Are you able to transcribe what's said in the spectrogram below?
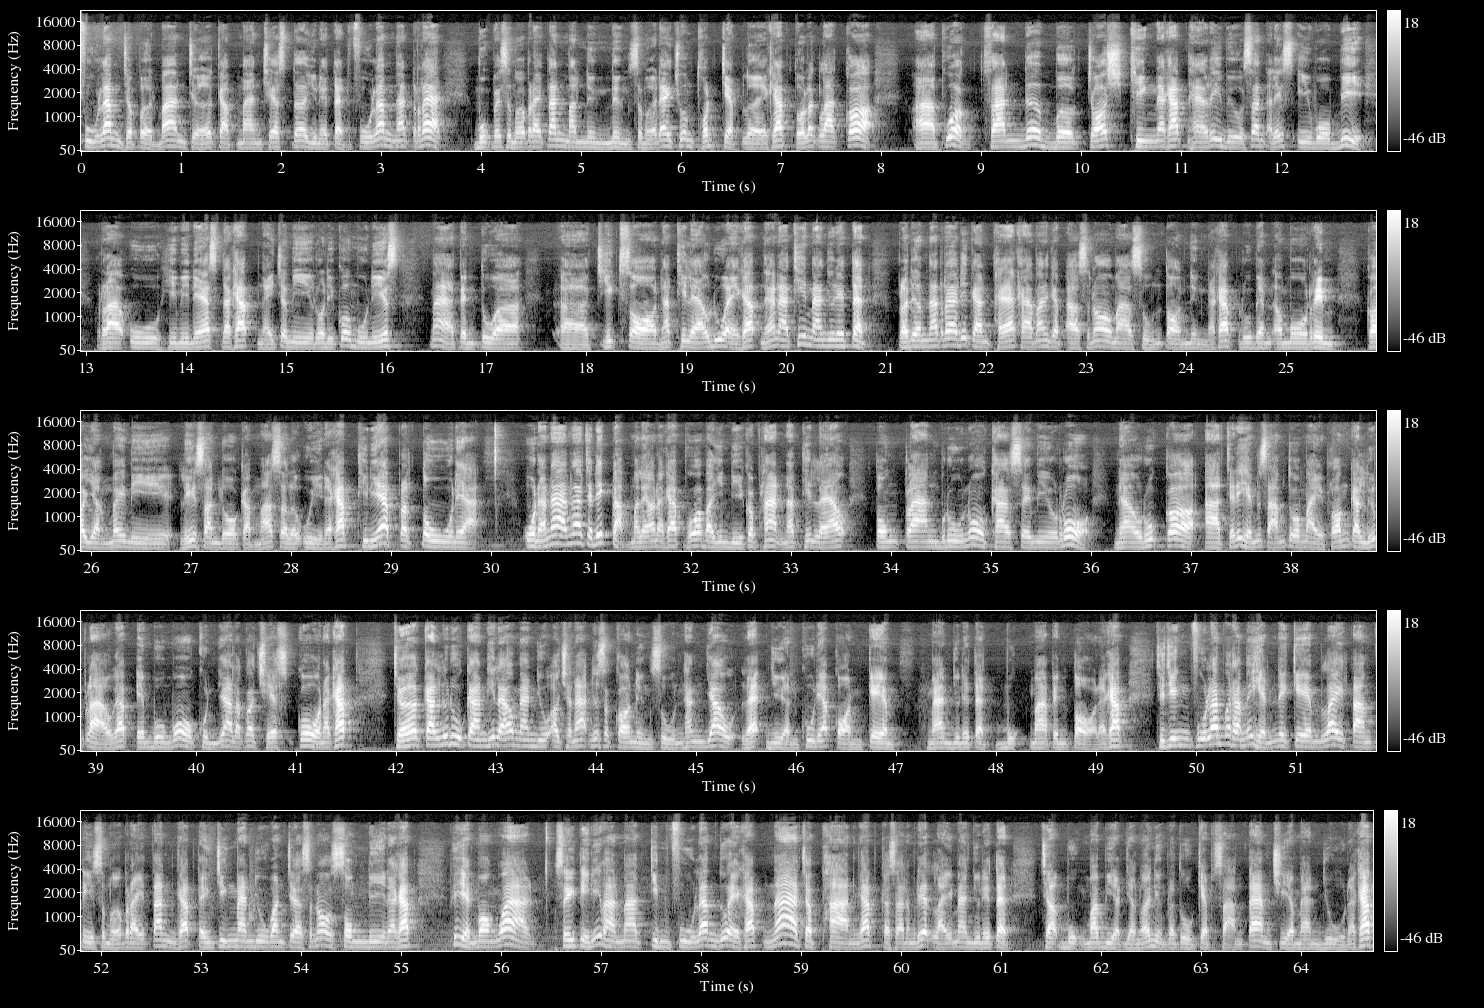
ฟูลแลมจะเปิดบ้านเจอกับแมนเชสเตอร์ยูไนเต็ดฟูลแลมนัดแรก บุกไปเสมอไบรตันมา1-1 เสมอได้ช่วงทดเจ็บเลยครับ ตัวหลักๆก็พวกซันเดอร์เบิร์กจอชคิงนะครับแฮร์รี่วิลสันอเล็กซ์อีโวบีราอูฮิมิเนสนะครับไหนจะมีโรดิโกมูนิสแม่เป็นตัว จิ๊กซอนัดที่แล้วด้วยครับในขณะที่แมนยู i นเต็ดประเดิมนัดแรกด้วยการแพ้คาบ้านกับอาร์เซนอลมา 0 ต่อ 1 นะครับรูเบนอโมริม ก็ยังไม่มีลิซันโดกับมาซาลอุยนะครับ ทีนี้ประตูเนี่ยโอนาน่าน่าจะได้กลับมาแล้วนะครับ เพราะว่าบายินดีก็พลาดนัดที่แล้ว ตรงกลางบรูโน่คาเซมิโรแนวรุกก็อาจจะได้เห็น 3 ตัวใหม่พร้อมกันหรือเปล่าครับ เอมบูโมคุนย่าแล้วก็เชสโกนะครับเจอกันฤดูกาลที่แล้วแมนยูเอาชนะด้วยสกอร์1-0 ทั้งเย่าและเยือนคู่นี้ก่อนเกม แมนยูไนเต็ดบุกมาเป็นต่อนะครับ จริงๆ ฟูลแลมก็ทำให้เห็นในเกมไล่ตามตีเสมอไบรตันครับ แต่จริงๆแมนยูวันเจอร์ซนอลทรงดีนะครับ พี่เห็นมองว่าสถิติที่ผ่านมากินฟูลแลมด้วยครับ น่าจะผ่านครับกับซานามเรียดไหลแมนยูไนเต็ดจะบุกมาเบียดอย่างน้อยหนึ่งประตูเก็บ 3 แต้มเชียร์แมนยูนะครับ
